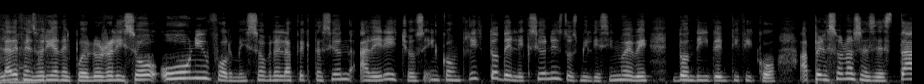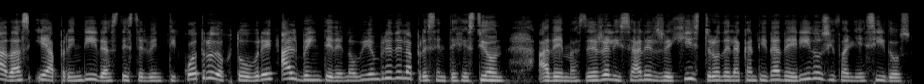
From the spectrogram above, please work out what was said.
La Defensoría del Pueblo realizó un informe sobre la afectación a derechos en conflicto de elecciones 2019, donde identificó a personas arrestadas y aprendidas desde el 24 de octubre al 20 de noviembre de la presente gestión, además de realizar el registro de la cantidad de heridos y fallecidos.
